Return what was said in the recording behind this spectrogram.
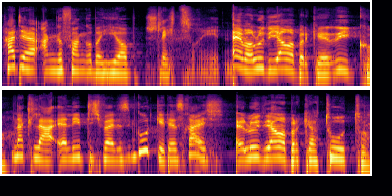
hat er angefangen über Hiob schlecht zu reden. Eh, ma lui ti ama perché è ricco. Na klar, er liebt dich, weil es ihm gut geht, er ist reich E lui ti ama perché ha tutto.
